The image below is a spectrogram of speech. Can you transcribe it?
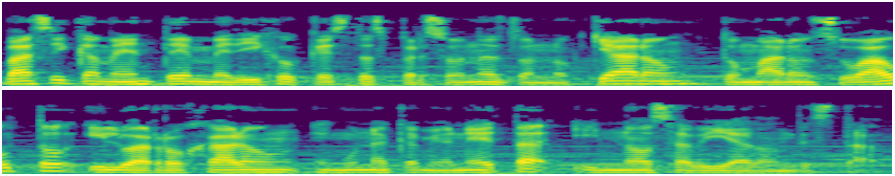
Básicamente me dijo que estas personas lo noquearon, tomaron su auto y lo arrojaron en una camioneta y no sabía dónde estaba.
